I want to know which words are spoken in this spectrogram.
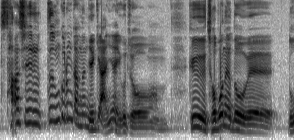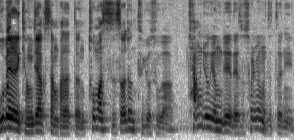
사실 뜬구름 잡는 얘기 아니냐 이거죠. 그 저번에도 왜 노벨 경제학상 받았던 토마스 서전트 교수가 창조 경제에 대해서 설명을 듣더니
